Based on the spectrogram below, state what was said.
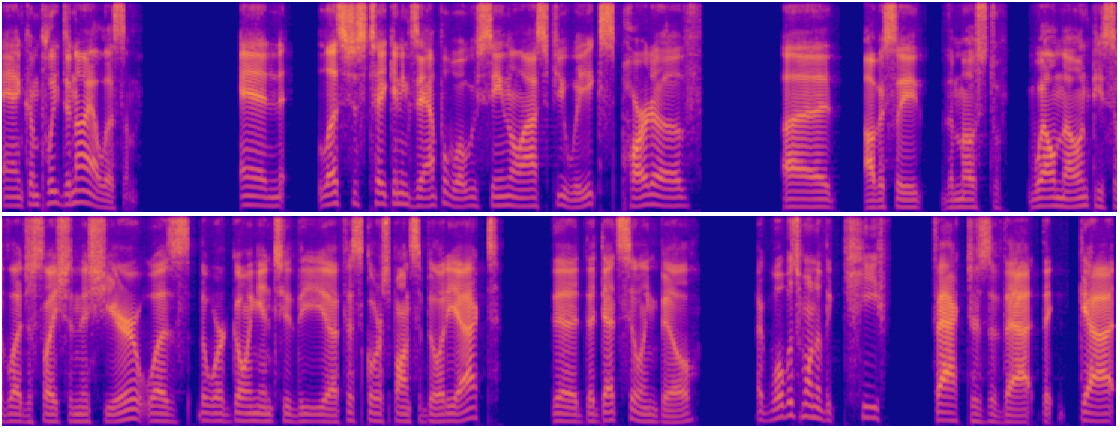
and complete denialism. And let's just take an example what we've seen the last few weeks. Part of, uh, obviously, the most well-known piece of legislation this year was the work going into the uh, Fiscal Responsibility Act, the the debt ceiling bill. Like, what was one of the key factors of that that got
